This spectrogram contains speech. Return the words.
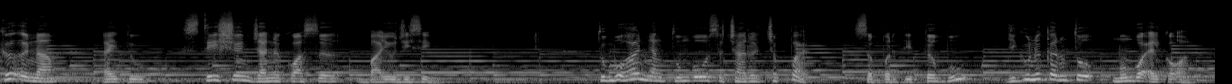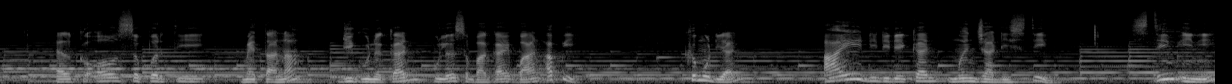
keenam iaitu stesen jana kuasa biojisim. Tumbuhan yang tumbuh secara cepat seperti tebu digunakan untuk membuat alkohol. Alkohol seperti metana digunakan pula sebagai bahan api. Kemudian, air dididihkan menjadi steam. Steam ini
